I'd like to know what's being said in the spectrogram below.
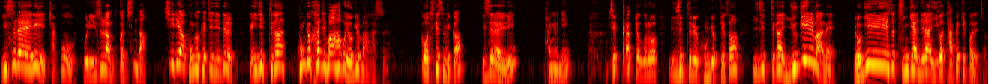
이스라엘이 자꾸 우리 이슬람 국가 친다. 시리아 공격했지 니들. 그러니까 이집트가 공격하지 마 하고 여기를 막았어요. 그러니까 어떻게 했습니까? 이스라엘이 당연히 즉각적으로 이집트를 공격해서 이집트가 6일 만에 여기에서 진 게 아니라 이거 다 뺏길 뻔했죠.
